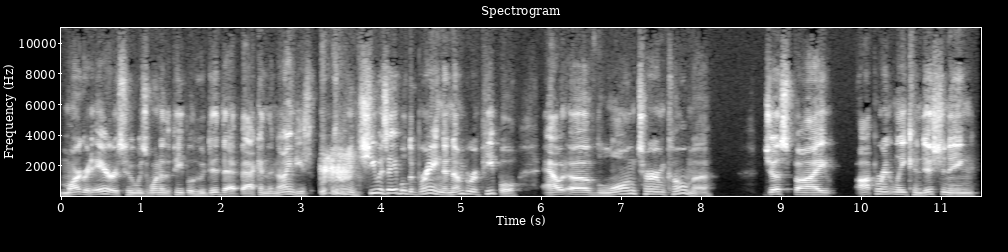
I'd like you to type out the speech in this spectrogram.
Margaret Ayers, who was one of the people who did that back in the 90s, she was able to bring a number of people out of long term coma just by operantly conditioning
